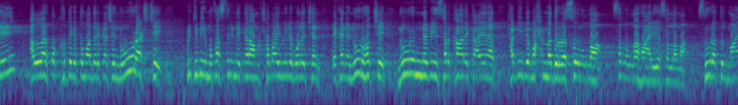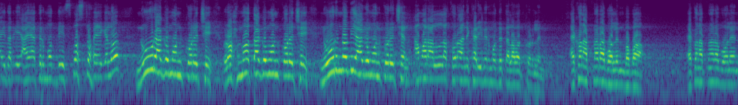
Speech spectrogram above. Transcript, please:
যে আল্লাহর পক্ষ থেকে তোমাদের কাছে নূর আসছে পৃথিবীর মুফাসসিরিনে কেরাম সবাই মিলে বলেছেন, এখানে নূর হচ্ছে নবী সরকারে কায়নাত, হাবিবে মোহাম্মদুর রাসূলুল্লাহ সাল্লাল্লাহু আলাইহি সাল্লামা সূরাতুল মায়েদার এই আয়াতের মধ্যে স্পষ্ট হয়ে গেল, নূর আগমন করেছে, রহমত আগমন করেছে, নূর নবী আগমন করেছেন। আমার আল্লাহ কোরআন কারিমের মধ্যে তেলাওয়াত করলেন। এখন আপনারা বলেন, বাবা, এখন আপনারা বলেন,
